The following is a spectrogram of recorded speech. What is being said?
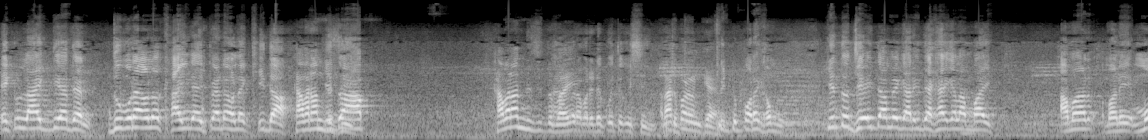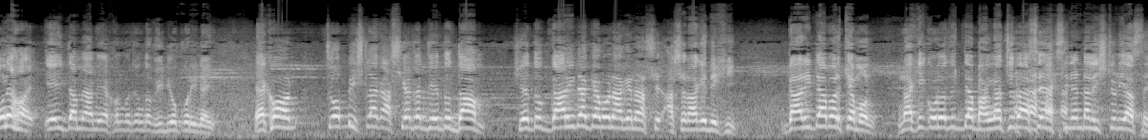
একটু লাইক দিয়ে দেন। দুপুরে অনেক খাই নাই পেটে হলে খিদা। খাবার আনতেছি। কিন্তু আপ- খাবার আন তো ভাই। আবার এটা কইতে কইছি। রাগ করেন কেন? একটু পরে খাব কিন্তু যেই দামে গাড়ি দেখাই গেলাম ভাই আমার মানে মনে হয় এই দামে আমি এখন পর্যন্ত ভিডিও করি নাই। এখন চব্বিশ লাখ আশি হাজার যেহেতু দাম, সেহেতু গাড়িটা কেমন আগে না আসে আসার আগে দেখি। গাড়িটা আবার কেমন? নাকি কোনো দিক দিয়ে ভাঙ্গাচুরা আছে অ্যাক্সিডেন্টাল হিস্টোরি আছে?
